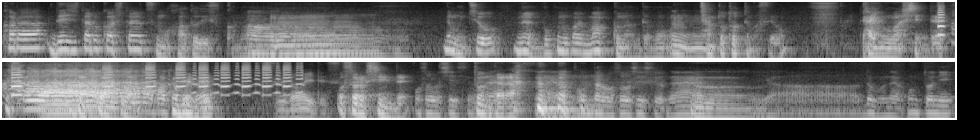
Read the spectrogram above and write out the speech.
からデジタル化したやつもハードディスクかな一応ね僕の場合 Mac なんでもうんうんちゃんと撮ってますよ、タイムマシンで。すごいです恐ろしいんで。恐ろしいですよね。飛んだら、ね飛んだら恐ろしいですよね、うん。いやーでもね本当に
